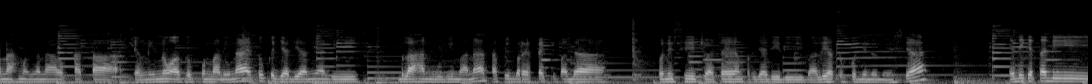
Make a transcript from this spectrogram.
pernah mengenal kata El Nino ataupun La Nina itu kejadiannya di belahan bumi mana, tapi berefek kepada kondisi cuaca yang terjadi di Bali ataupun di Indonesia. Jadi kita di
